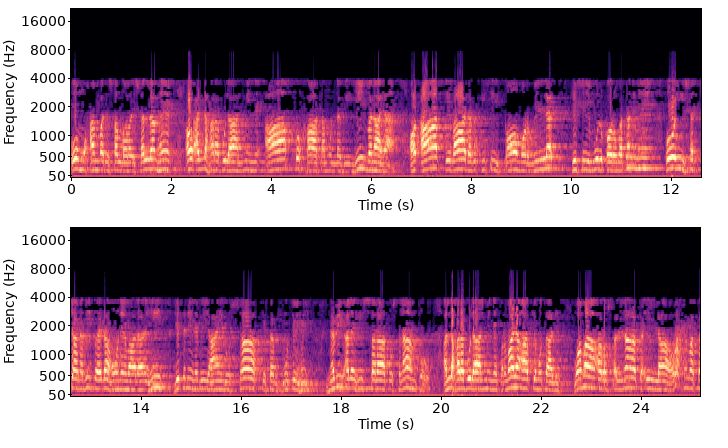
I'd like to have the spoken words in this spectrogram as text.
وہ محمد صلی اللہ علیہ وسلم ہے اور اللہ رب العالمین نے آپ کو خاتم النبیین بنایا۔ اور آپ کے بعد اب کسی قوم اور ملت، کسی ملک اور وطن میں کوئی سچا نبی پیدا ہونے والا نہیں، جتنے نبی آئیں وہ سب کے سب جھوٹے ہیں۔ نبی علیہ السلاط اسلام کو اللہ رب العالمین نے فرمایا آپ کے مطابق وما اور اللہ رحمت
